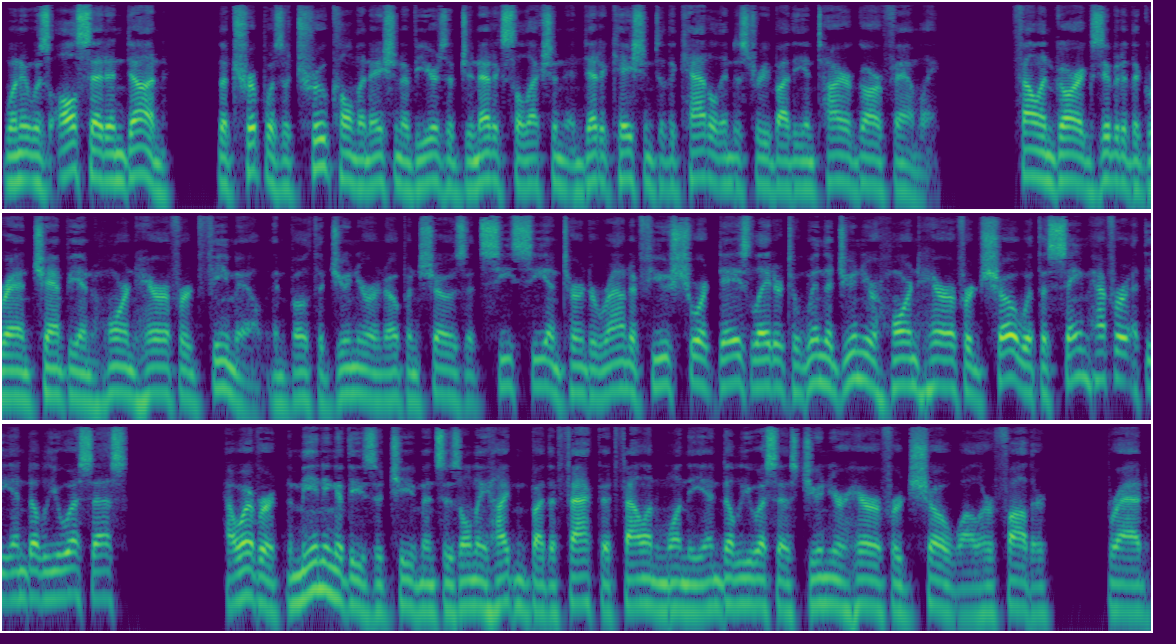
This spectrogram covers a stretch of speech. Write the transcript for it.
When it was all said and done, the trip was a true culmination of years of genetic selection and dedication to the cattle industry by the entire Gohr family. Fallon Gohr exhibited the Grand Champion Horned Hereford female in both the junior and open shows at CC and turned around a few short days later to win the junior Horned Hereford show with the same heifer at the NWSS. However, the meaning of these achievements is only heightened by the fact that Fallon won the NWSS Junior Hereford show while her father, Brad,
